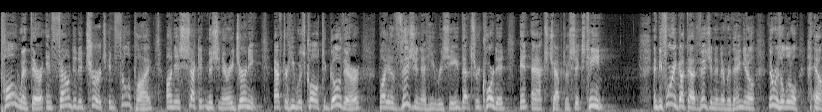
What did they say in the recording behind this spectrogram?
Paul went there and founded a church in Philippi on his second missionary journey after he was called to go there by a vision that he received that's recorded in Acts chapter 16. And before he got that vision and everything, you know, there was a little uh,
